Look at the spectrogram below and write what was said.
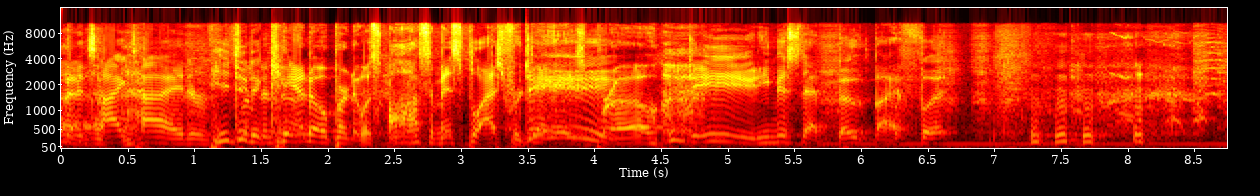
that it's high tide or He did a can down. opener. It was awesome. It splashed for days, bro. Dude, he missed that boat by a foot.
